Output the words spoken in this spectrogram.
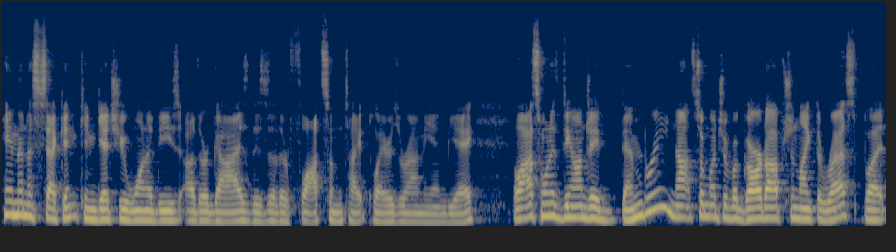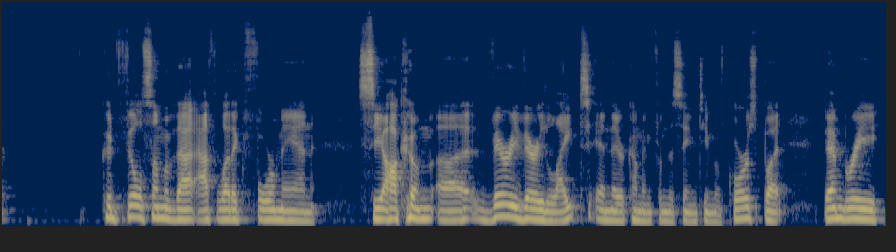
him in a second can get you one of these other guys, these other flotsam type players around the NBA. The last one is DeAndre Bembry, not so much of a guard option like the rest, but could fill some of that athletic four man Siakam. Uh, very, very light, and they're coming from the same team, of course, but Bembry,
